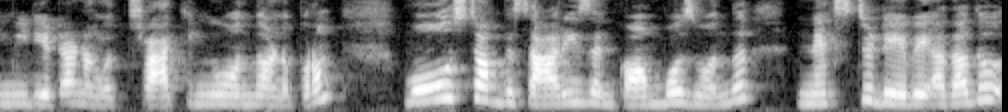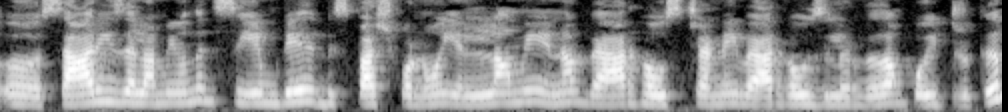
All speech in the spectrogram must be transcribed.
இமீடியட்டாக நாங்கள் ட்ராக்கிங்கும் வந்து அனுப்புகிறோம் most of the saris and combos வந்து நெக்ஸ்ட் டேவே அதாவது சாரீஸ் எல்லாமே வந்து சேம் டே டிஸ்பேச் பண்ணுவோம். எல்லாமே என்ன வேர் ஹவுஸ் சென்னை வேர் ஹவுஸ்லேருந்து தான் போயிட்டுருக்கு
